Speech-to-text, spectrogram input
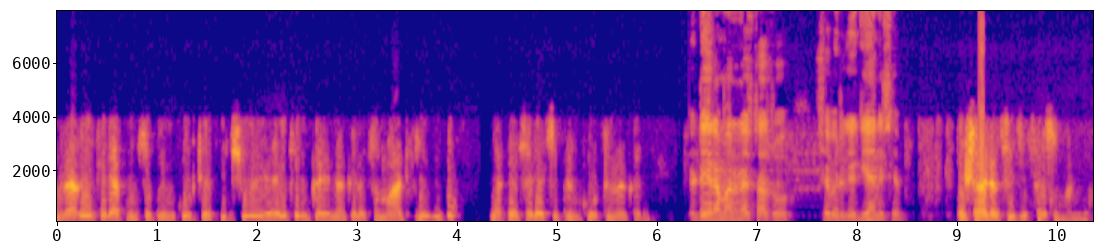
د هغې خلاف هم سپریم کورټ کې اپیل شوی دی چې کله ناکله سماعت کیږي دا فیصله سپریم کورټ نه ده کړې. ډیره مننه ستاسو شبیر ګګیانی صاحب. خوشحاله اوسې تاسو مننه.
